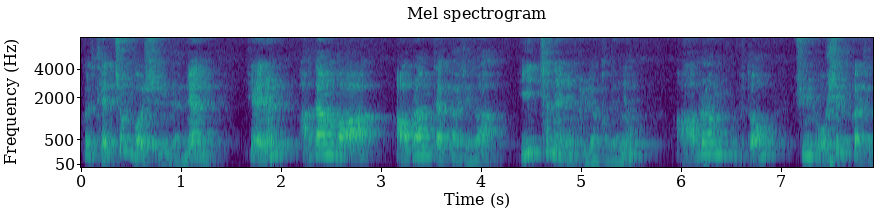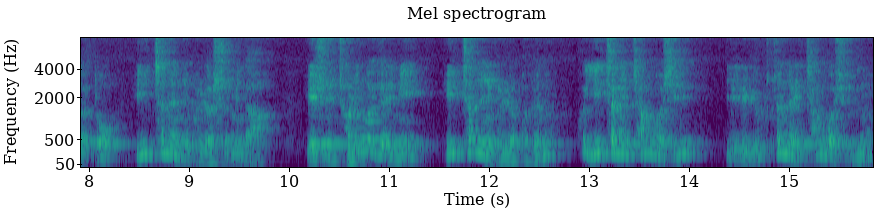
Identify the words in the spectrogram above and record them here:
그걸 대충 보시면 이제는 아담과 아브라함 때까지가 2000년이 걸렸거든요. 아브라함부터 주님 오실까지가 또 2000년이 걸렸습니다. 예수님 초림과 재림이 2000년이 걸렸거든요. 그 2000년이 찬 것이 인류 6000년이 찬 것이거든요.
